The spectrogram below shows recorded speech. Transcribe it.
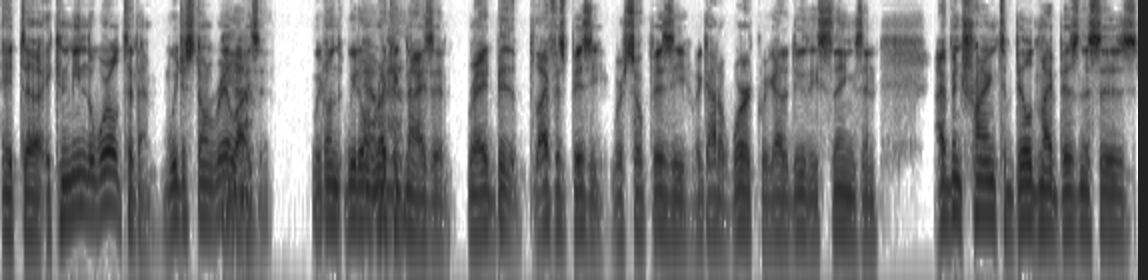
it uh, it can mean the world to them. We just don't realize yeah. it. We don't we don't yeah, recognize man. it, right? Life is busy. We're so busy. We got to work. We got to do these things. And I've been trying to build my businesses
